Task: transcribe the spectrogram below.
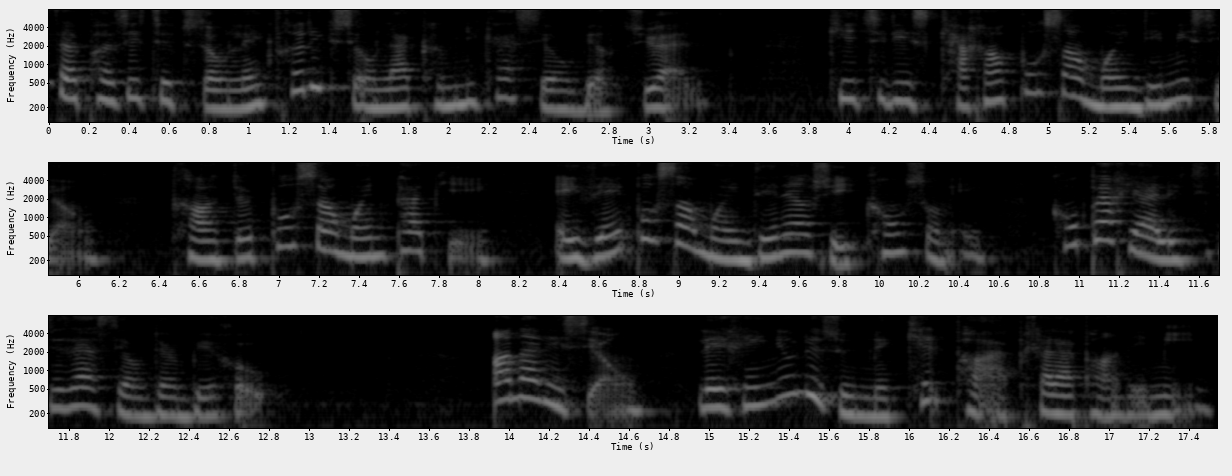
effets positifs sont l'introduction de la communication virtuelle, qui utilise 40% moins d'émissions, 32% moins de papier et 20% moins d'énergie consommée comparé à l'utilisation d'un bureau. En addition, les réunions de Zoom ne quittent pas après la pandémie.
